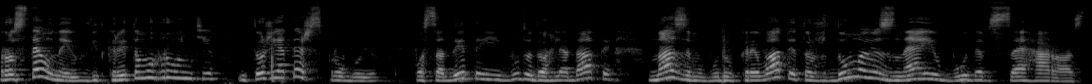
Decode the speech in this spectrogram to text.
Росте у неї в відкритому ґрунті, і тож я теж спробую посадити її, буду доглядати. На зиму буду вкривати, тож думаю, з нею буде все гаразд.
